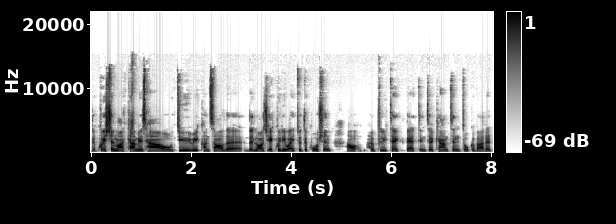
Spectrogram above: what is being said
The question might come is how do you reconcile the, the large equity weight with the caution? I'll hopefully take that into account and talk about it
